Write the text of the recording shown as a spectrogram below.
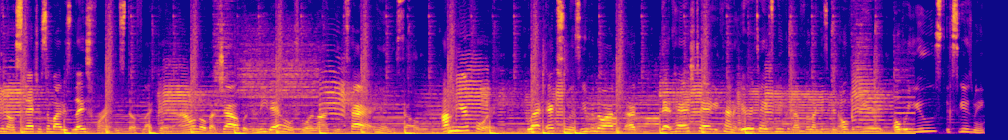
you know, snatching somebody's lace front and stuff like that. I don't know about y'all, but to me, that whole storyline gets tired, honey. So I'm here for it. Black excellence, even though I, I that hashtag it kind of irritates me because I feel like it's been overused, overused. Excuse me.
